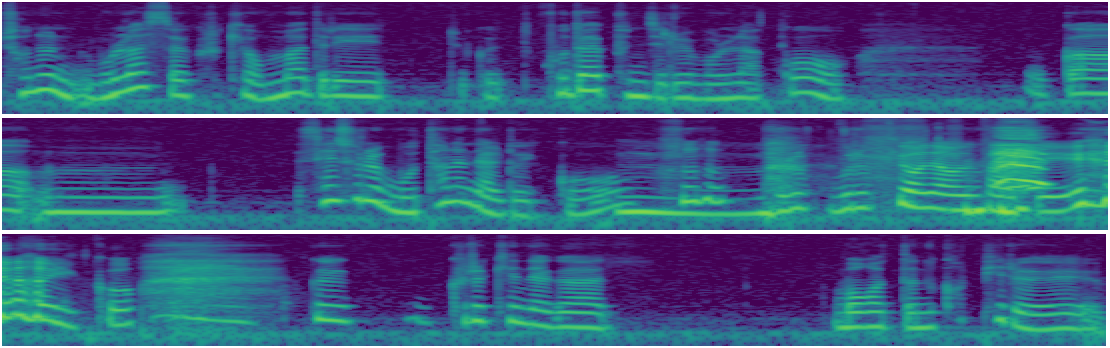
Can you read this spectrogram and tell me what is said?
저는 몰랐어요. 그렇게 엄마들이 그 고달픈지를 몰랐고 그러니까 음 세수를 못 하는 날도 있고 음. 무릎 무릎 튀어나온 바지 있고 그 그렇게 내가 먹었던 커피를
